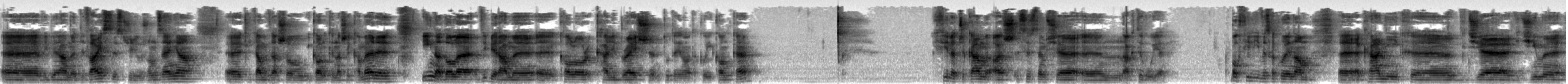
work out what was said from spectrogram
e, wybieramy Devices, czyli urządzenia, e, klikamy w naszą ikonkę naszej kamery i na dole wybieramy e, Color Calibration. Tutaj mam taką ikonkę. Chwilę czekamy, aż system się aktywuje. Po chwili wyskakuje nam e, ekranik, e, gdzie widzimy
